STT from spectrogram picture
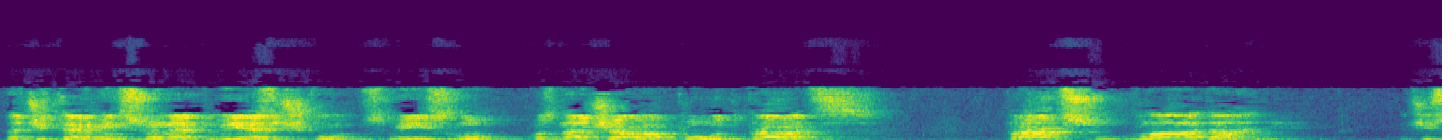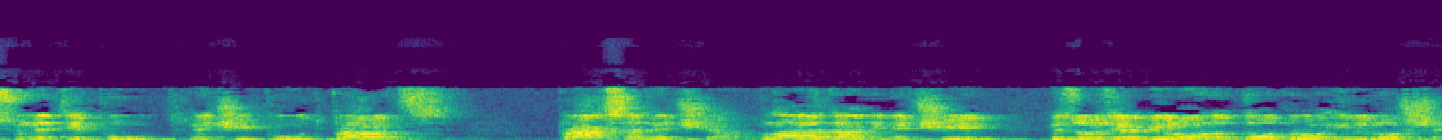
Znači termin sunnet u jezičkom smislu označava put, pravac, praksu, vladanje. Znači sunet je put, nečiji put, pravac, praksa nečija, vladanje nečiji, bez obzira bilo ono dobro ili loše.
